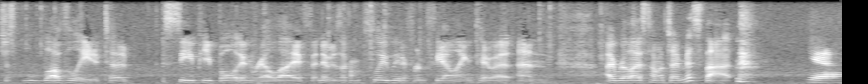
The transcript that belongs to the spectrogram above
just lovely to see people in real life, and it was a completely different feeling to it. And I realized how much I missed that. Yeah.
